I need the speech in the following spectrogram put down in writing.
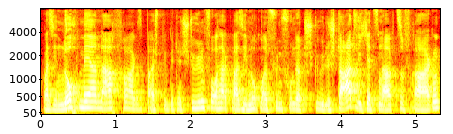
quasi noch mehr Nachfrage, das Beispiel mit den Stühlen vorher, quasi nochmal 500 Stühle staatlich jetzt nachzufragen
